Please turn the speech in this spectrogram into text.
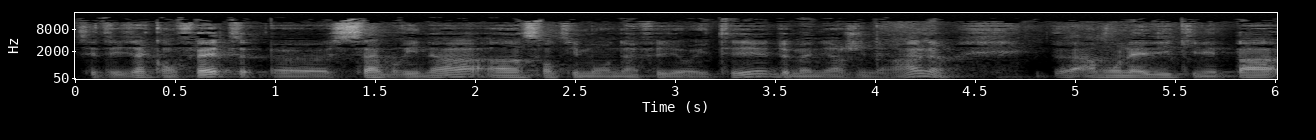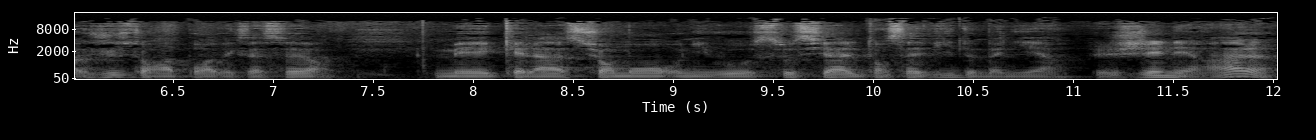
C'est-à-dire qu'en fait Sabrina a un sentiment d'infériorité de manière générale, à mon avis qui n'est pas juste en rapport avec sa sœur, mais qu'elle a sûrement au niveau social dans sa vie de manière générale.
